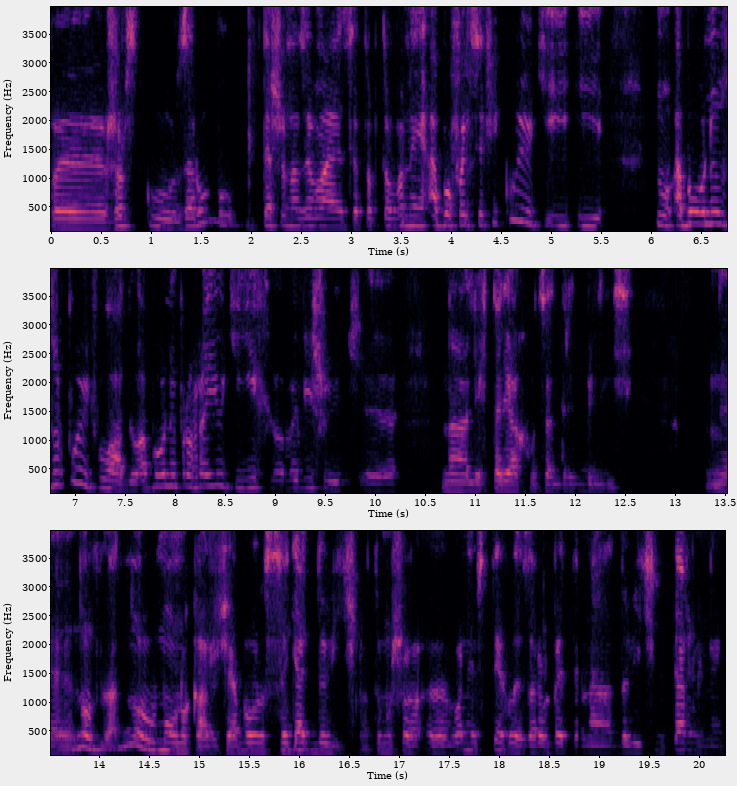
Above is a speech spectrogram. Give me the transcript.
в жорстку зарубу, те, що називається. Тобто вони або фальсифікують і, і ну, або вони узурпують владу, або вони програють і їх вивішують е, на ліхтарях у центрі Тбілісі. Е, Ну, ну, умовно кажучи, або сидять довічно, тому що е, вони встигли заробити на довічні терміни,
